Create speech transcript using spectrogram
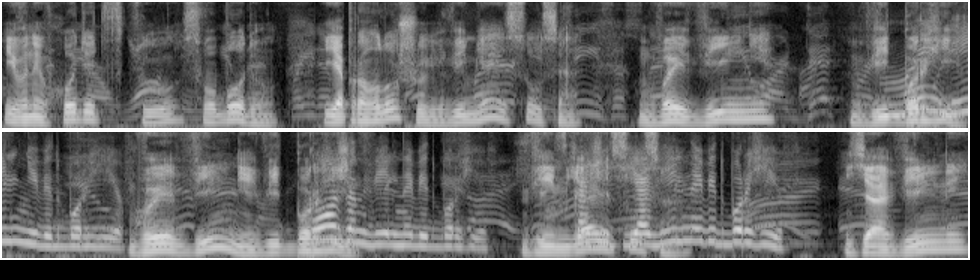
і вони входять в цю свободу. Я проголошую в ім'я Ісуса. Ви вільні від Ми боргів. вільні від боргів. Ви вільні від боргів. Кожен вільний від боргів. В ім'я Скажіть, я вільний від боргів. Я вільний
